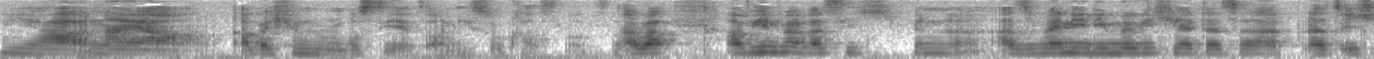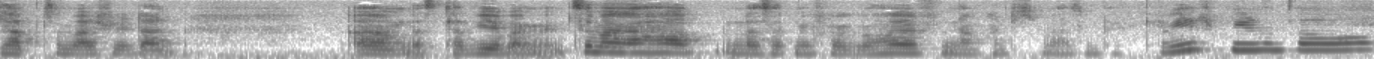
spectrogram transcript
Ja, naja, aber ich finde, man muss die jetzt auch nicht so krass nutzen. Aber auf jeden Fall, was ich finde, also wenn ihr die Möglichkeit dazu habt, also ich habe zum Beispiel dann ähm, das Klavier bei mir im Zimmer gehabt und das hat mir voll geholfen. Dann konnte ich immer so ein bisschen Klavier spielen und so.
